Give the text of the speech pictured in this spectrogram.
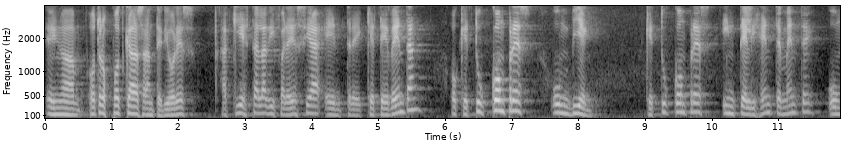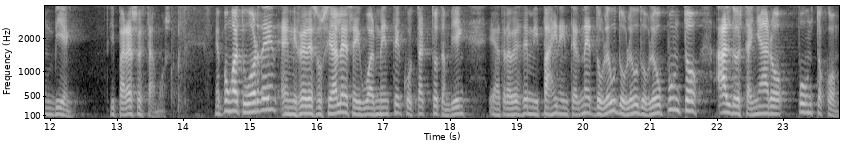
en, um, otros podcasts anteriores, aquí está la diferencia entre que te vendan o que tú compres un bien, que tú compres inteligentemente un bien. Y para eso estamos. Me pongo a tu orden en mis redes sociales e igualmente contacto también eh, a través de mi página internet www.aldoestañaro.com.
